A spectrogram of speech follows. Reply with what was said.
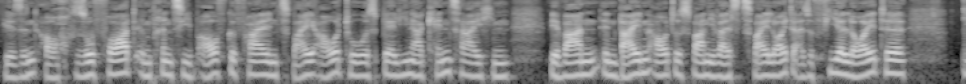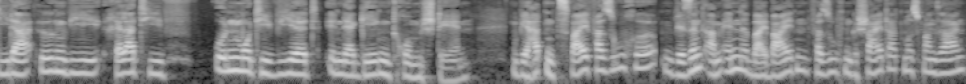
wir sind auch sofort im Prinzip aufgefallen. Zwei Autos, Berliner Kennzeichen. Wir waren in beiden Autos waren jeweils zwei Leute, also vier Leute, die da irgendwie relativ unmotiviert in der Gegend rumstehen. Wir hatten zwei Versuche. Wir sind am Ende bei beiden Versuchen gescheitert, muss man sagen.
